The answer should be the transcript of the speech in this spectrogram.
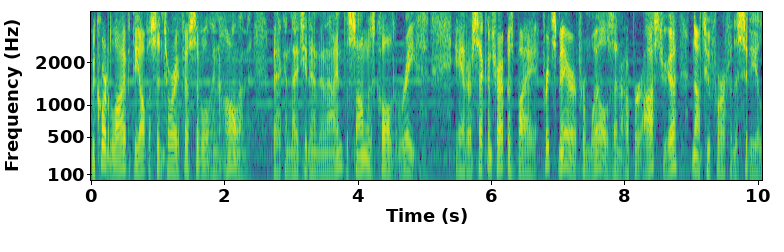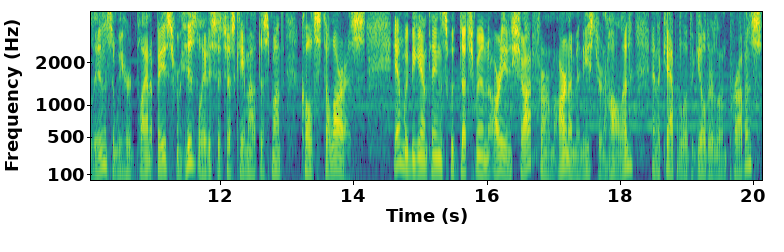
recorded live at the Alpha Centauri Festival in Holland back in 1999. The song was called Wraith, and our second track was by Fritz Mayer from Wels in Upper Austria, not too far from the city of Linz, and we heard Planet Bass from his latest that just came out this month called Stellaris. And we began things with Dutchman Arjen Schat from Arnhem in eastern Holland and the capital of the Gelderland province.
